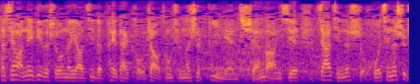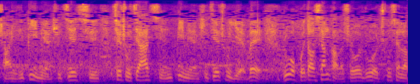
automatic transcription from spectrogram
那前往内地的时候呢，要记得佩戴口罩，同时呢是避免前往一些家禽的市活禽的市场，以及避免是接禽接触家禽，避免是接触野味。如果回到香港的时候，如果出现了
